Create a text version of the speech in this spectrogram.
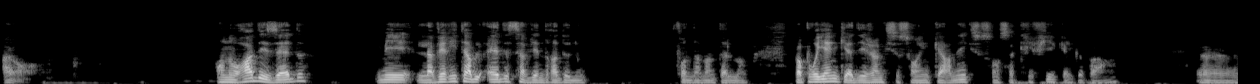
Alors, on aura des aides, mais la véritable aide, ça viendra de nous, fondamentalement. Pas pour rien qu'il y a des gens qui se sont incarnés, qui se sont sacrifiés quelque part, hein, euh,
